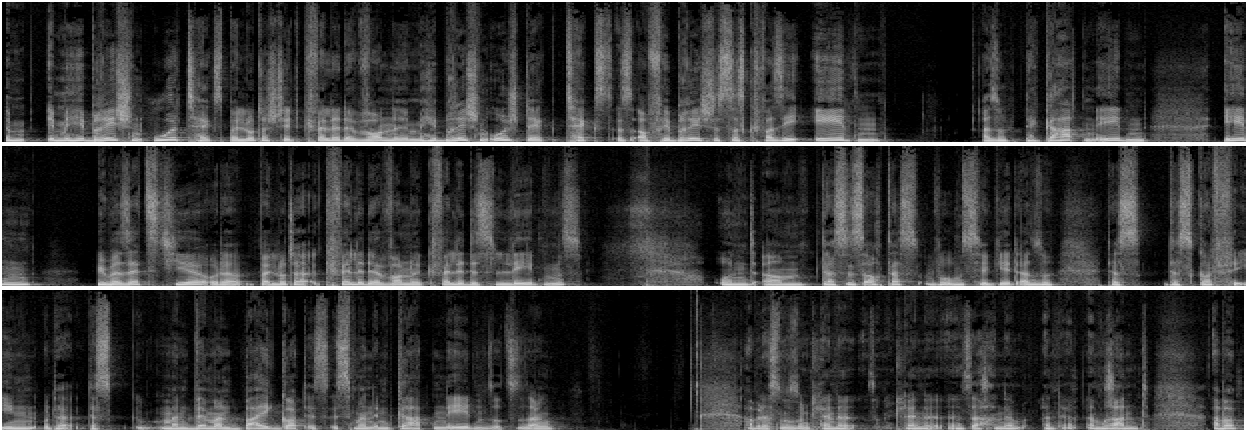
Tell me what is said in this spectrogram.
im, im hebräischen Urtext, bei Luther steht Quelle der Wonne, im hebräischen Urtext ist auf Hebräisch ist das quasi Eden. Also der Garten Eden. Eden übersetzt hier oder bei Luther Quelle der Wonne, Quelle des Lebens. Und ähm, das ist auch das, worum es hier geht. Also, dass, dass Gott für ihn oder dass man, wenn man bei Gott ist, ist man im Garten Eden sozusagen. Aber das ist nur so, ein kleine, so eine kleine äh, Sache an an am Rand. Aber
